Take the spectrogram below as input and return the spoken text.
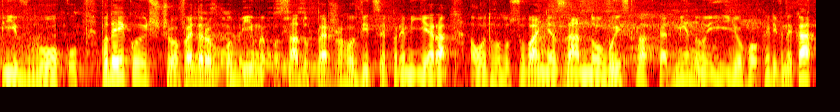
півроку. Подейкують, що Федоров обійме посаду першого віце-прем'єра. А от голосування за новий склад Кабміну і його керівника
